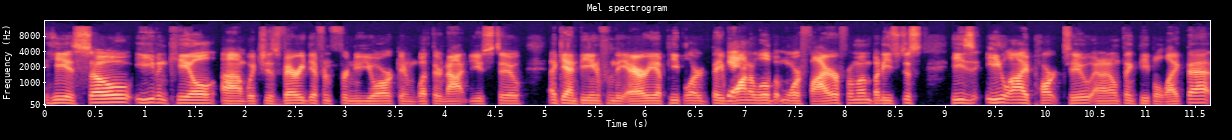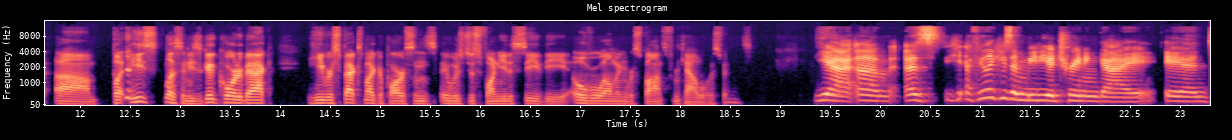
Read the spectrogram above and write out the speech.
is. he is so even keel, um, which is very different for New York and what they're not used to. Again, being from the area, people are they yeah. want a little bit more fire from him, but he's just he's Eli part two, and I don't think people like that. Um, but he's listen, he's a good quarterback he respects Micah Parsons. It was just funny to see the overwhelming response from Cowboys fans. Yeah, um, as he, I feel like he's a media training guy, and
